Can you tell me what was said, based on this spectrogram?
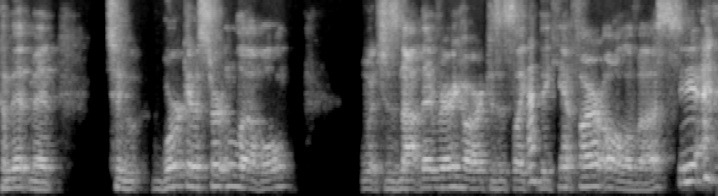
commitment to work at a certain level, which is not that very hard because it's like they can't fire all of us. Yeah.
